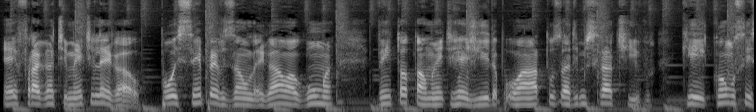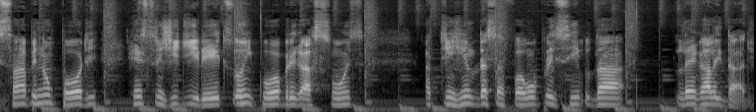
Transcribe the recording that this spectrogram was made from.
é fragantemente ilegal, pois sem previsão legal alguma vem totalmente regida por atos administrativos, que, como se sabe, não pode restringir direitos ou impor obrigações, atingindo dessa forma o princípio da legalidade.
